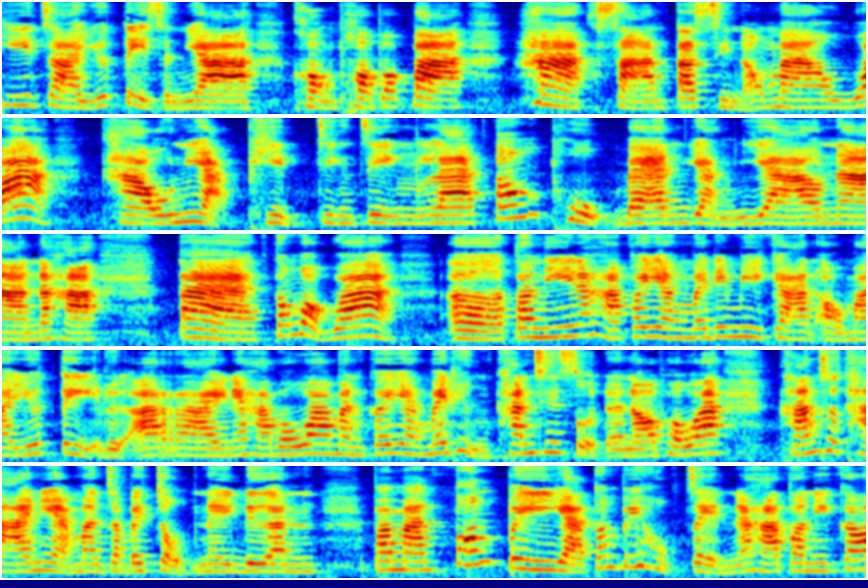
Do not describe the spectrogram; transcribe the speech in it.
ที่จะยุติสัญญาของพอปปาหากศาลตัดสินออกมาว่า เขาเนี่ยผิดจริงๆ และต้องถูกแบนอย่างยาวนานนะคะ แต่ต้องบอกว่าออตอนนี้นะคะก็ยังไม่ได้มีการออกมายุติหรืออะไรนะคะ เพราะว่ามันก็ยังไม่ถึงขั้นสิ้นสุดอะเนาะเพราะว่าครั้งสุดท้ายเนี่ยมันจะไปจบในเดือนประมาณต้นปีอะต้นปี 67 นะคะ ตอนนี้ก็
